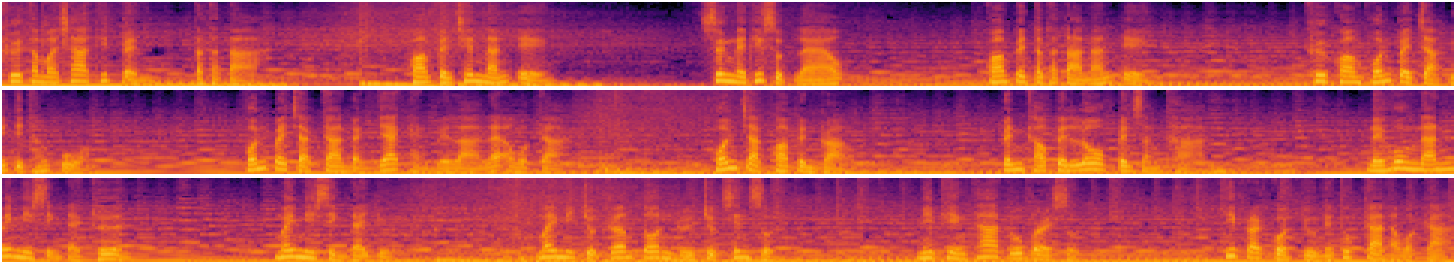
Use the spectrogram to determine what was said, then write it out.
คือธรรมชาติที่เป็นตถาตา ความเป็นเช่นนั้นเอง ซึ่งในที่สุดแล้ว ความเป็นตถาตานั้นเอง คือความพ้นไปจากมิติทั้งปวง พ้นไปจากการแบ่งแยกแห่งเวลาและอวกาศ พ้นจากความเป็นเรา เป็นเขาเป็นโลกเป็นสังขาร ในห้วงนั้นไม่มีสิ่งใดเคลื่อน ไม่มีสิ่งใดหยุด ไม่มีจุดเริ่มต้นหรือจุดสิ้นสุด มีเพียงธาตุรู้บริสุทธิ์ ที่ปรากฏอยู่ในทุกการอวกาศ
